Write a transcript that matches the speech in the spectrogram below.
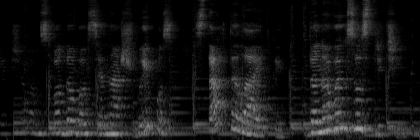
Якщо вам сподобався наш випуск, ставте лайки. До нових зустрічей!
